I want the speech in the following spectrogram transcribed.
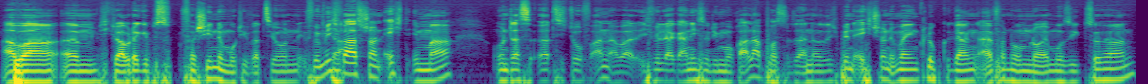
Aber ähm, ich glaube, da gibt es verschiedene Motivationen. Für mich Ja. war es schon echt immer, und das hört sich doof an, aber ich will da gar nicht so die Moralapostel sein. Also ich bin echt schon immer in den Club gegangen, einfach nur um neue Musik zu hören,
